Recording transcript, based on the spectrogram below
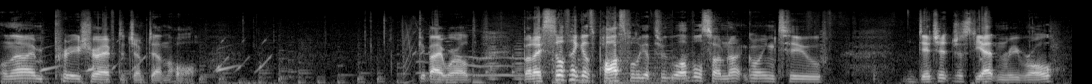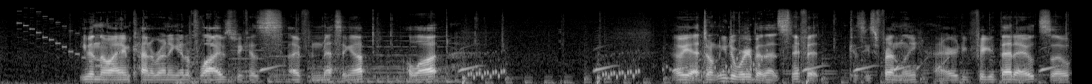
Well, now I'm pretty sure I have to jump down the hole. Goodbye, world. But I still think it's possible to get through the level, so I'm not going to ditch it just yet and re-roll. Even though I am kind of running out of lives because I've been messing up a lot. Oh yeah, don't need to worry about that Sniffit, because he's friendly. I already figured that out, so...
